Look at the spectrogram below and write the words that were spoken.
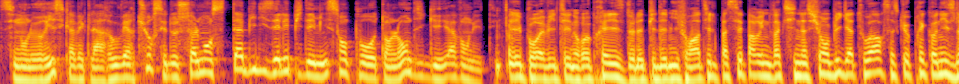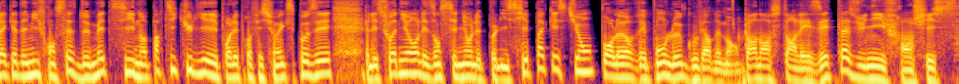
Sinon, le risque avec la réouverture, c'est de seulement stabiliser l'épidémie sans pour autant l'endiguer avant l'été. Et pour éviter une reprise de l'épidémie, faudra-t-il passer par une vaccination obligatoire? C'est ce que préconise l'Académie française de médecine, en particulier pour les professions exposées, les soignants, les enseignants, les policiers. Pas question pour leur répond le gouvernement. Pendant ce temps, les États-Unis franchissent,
